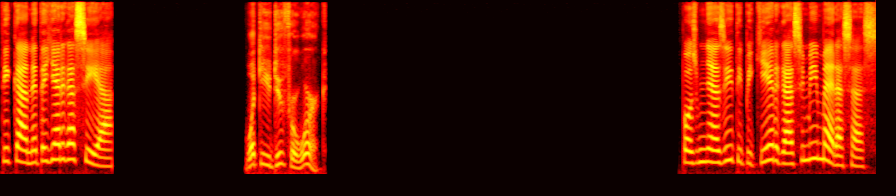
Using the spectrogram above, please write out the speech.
Τι κάνετε για εργασία; What do you do for work? Πώς μοιάζει η τυπική εργάσιμη ημέρα σας;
